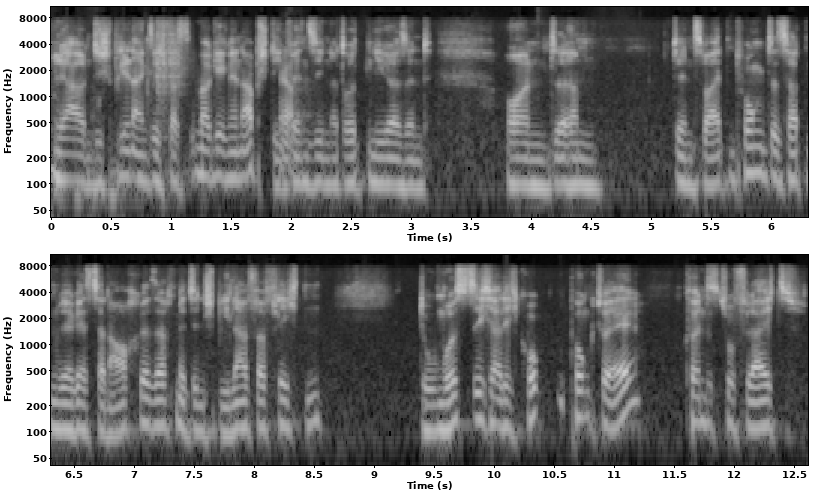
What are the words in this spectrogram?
Ja, und die spielen eigentlich fast immer gegen den Abstieg, ja. wenn sie in der dritten Liga sind. Und ähm, den zweiten Punkt, das hatten wir gestern auch gesagt, mit den Spielern verpflichten. Du musst sicherlich gucken, punktuell. Könntest du vielleicht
